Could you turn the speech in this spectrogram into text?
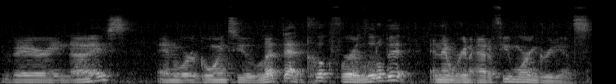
Very nice. And we're going to let that cook for a little bit, and then we're gonna add a few more ingredients.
